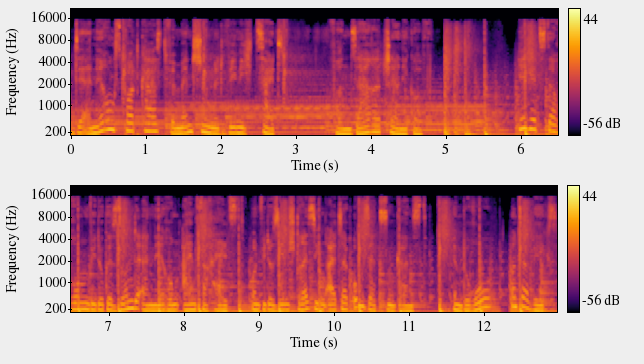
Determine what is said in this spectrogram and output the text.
der Ernährungspodcast für Menschen mit wenig Zeit von Sarah Tschernikow. Hier geht es darum, wie du gesunde Ernährung einfach hältst und wie du sie im stressigen Alltag umsetzen kannst. Im Büro, unterwegs,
